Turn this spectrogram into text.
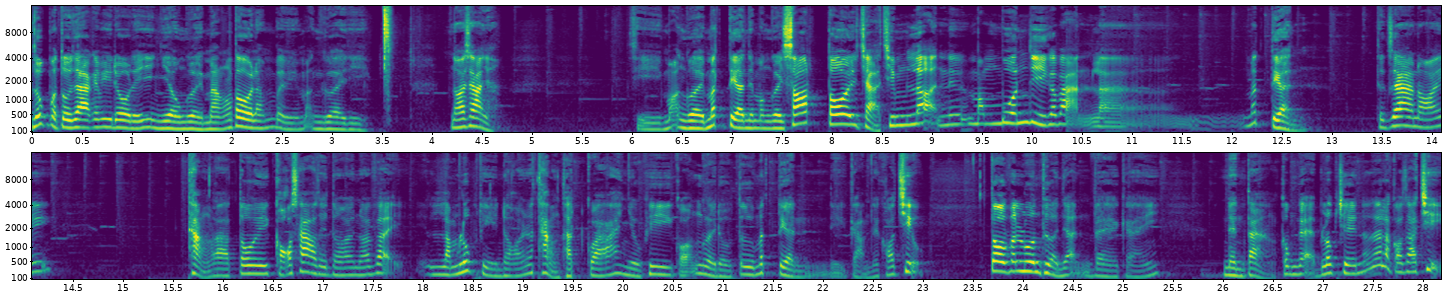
lúc mà tôi ra cái video đấy thì nhiều người mắng tôi lắm, bởi vì mọi người thì, nói sao nhỉ? Thì mọi người mất tiền thì mọi người sót tôi trả chim lợn mong muốn gì các bạn là mất tiền. Thực ra nói thẳng là tôi có sao thì nói nói vậy. Lắm lúc thì nói nó thẳng thật quá. Nhiều khi có người đầu tư mất tiền thì cảm thấy khó chịu. Tôi vẫn luôn thừa nhận về cái nền tảng công nghệ blockchain nó rất là có giá trị.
